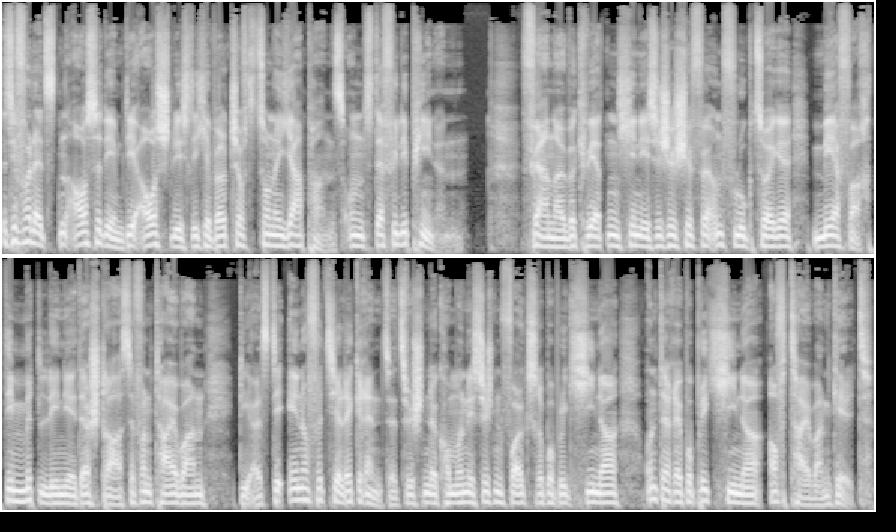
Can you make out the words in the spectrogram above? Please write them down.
Sie verletzten außerdem die ausschließliche Wirtschaftszone Japans und der Philippinen. Ferner überquerten chinesische Schiffe und Flugzeuge mehrfach die Mittellinie der Straße von Taiwan, die als die inoffizielle Grenze zwischen der Kommunistischen Volksrepublik China und der Republik China auf Taiwan gilt.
